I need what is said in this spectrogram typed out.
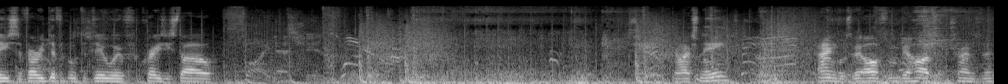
Lisa, very difficult to deal with. Crazy style. Yes, she is. Nice knee. Angle's a bit off and a bit hard to transmit.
